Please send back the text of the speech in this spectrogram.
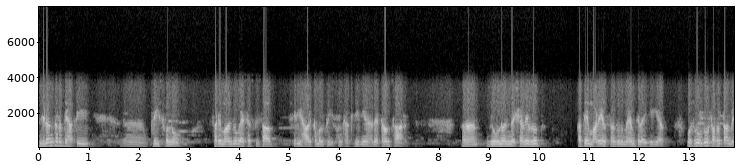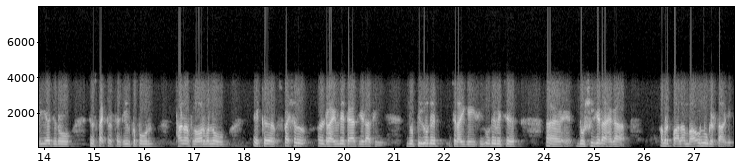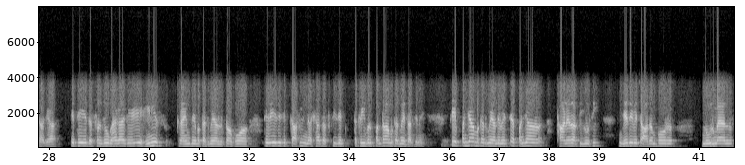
ਜਲੰਧਰ ਦਿਹਾਤੀ ਪੁਲਿਸ ਵੱਲੋਂ ਸਾਡੇ ਮਾਨਯੋਗ ਐਸਐਸਪੀ ਸਾਹਿਬ ਸ੍ਰੀ ਹਰਕਮਲਪ੍ਰੀਤ ਸਿੰਘ ਖੱਕ ਜੀ ਦੀਆਂ ਹਦਾਇਤਾਂ ਅਨੁਸਾਰ ਜੋ ਉਹਨਾਂ ਨਸ਼ਿਆਂ ਦੇ ਵਿਰੁੱਧ ਅਤੇ ਮਾੜੇ ਅੰਸਰਾਂ ਵਿਰੁੱਧ ਮੁਹਿੰਮ ਚਲਾਈ ਗਈ ਆ, ਉਸ ਨੂੰ ਉਦੋਂ ਸਫਲਤਾ ਮਿਲੀ ਆ ਜਦੋਂ ਇੰਸਪੈਕਟਰ ਸੰਜੀਵ ਕਪੂਰ ਥਾਣਾ ਫਲੋਰ ਵੱਲੋਂ ਇੱਕ ਸਪੈਸ਼ਲ ਡਰਾਈਵ ਦੇ ਤਹਿਤ ਜਿਹੜਾ ਸੀ, ਜੋ ਪੀਓ ਦੇ ਚਲਾਈ ਗਈ ਸੀ, ਉਹਦੇ ਵਿੱਚ ਦੋਸ਼ੀ ਜਿਹੜਾ ਹੈਗਾ ਅੰਮ੍ਰਿਤਪਾਲ ਅੰਬਾ ਉਹਨੂੰ ਗ੍ਰਿਫਤਾਰ ਕੀਤਾ ਗਿਆ। ਇੱਥੇ ਇਹ ਦੱਸਣਯੋਗ ਹੈਗਾ ਕਿ ਇਹ ਹੀਨੀਅਸ ਕ੍ਰਾਈਮ ਦੇ ਮੁਕੱਦਮਿਆਂ ਲੁੱਟਾਂ ਖੋਹਾਂ ਤੇ ਇਹਦੇ 'ਚ ਕਾਫੀ ਨਸ਼ਾ ਤਸਕਰੀ ਦੇ ਤਕਰੀਬਨ 15 ਮੁਕੱਦਮੇ ਦਰਜ ਨੇ। ਤੇ ਪੰਜਾਂ ਮੁਕੱਦਮਿਆਂ ਦੇ ਵਿੱਚ, ਇਹ ਪੰਜਾਂ ਥਾਣੇ ਦਾ ਪੀਓ ਸੀ, ਜਿਹਦੇ ਵਿੱਚ ਆਦਮਪੁਰ, ਨੂਰਮਹਿਲ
